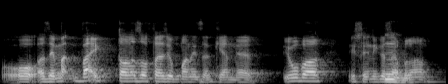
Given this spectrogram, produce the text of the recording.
Ó, azért White-tal az offense jobban nézett ki ennél jóval, és én igazából a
